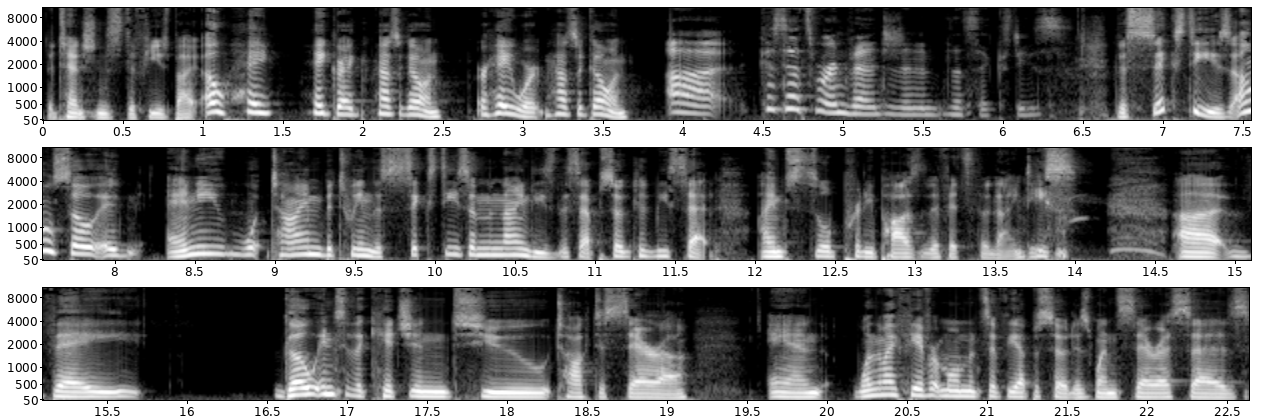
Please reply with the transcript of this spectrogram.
the tension is diffused by, oh, hey, hey, Greg, how's it going? Or hey, Wirt, how's it going? Uh, cassettes were invented in the 60s. The 60s. Oh, so in any time between the 60s and the 90s, this episode could be set. I'm still pretty positive it's the 90s. Uh, they go into the kitchen to talk to Sarah, and one of my favorite moments of the episode is when Sarah says,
